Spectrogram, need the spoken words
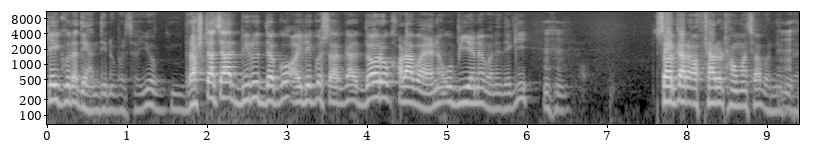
केही कुरा ध्यान दिनुपर्छ। यो भ्रष्टाचार विरुद्धको अहिलेको सरकार दह्रो खडा भएन उभिएन भनेदेखि सरकार अप्ठ्यारो ठाउँमा छ भन्ने कुरा।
